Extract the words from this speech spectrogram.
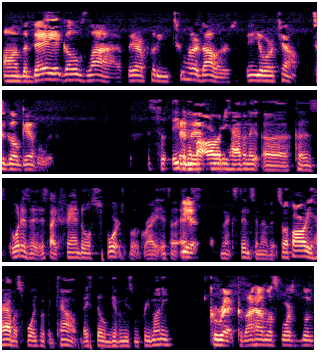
On the day it goes live, they are putting two hundred dollars in your account to go gamble with. So even And if then- I already have an, uh, cause what is it? It's like FanDuel Sportsbook, right? It's a Yeah. an extension of it. So if I already have a sportsbook account, they still giving me some free money. Correct, because I have a sportsbook,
